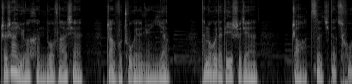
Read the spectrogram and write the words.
池善宇和很多发现丈夫出轨的女人一样，他们会在第一时间找自己的错，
